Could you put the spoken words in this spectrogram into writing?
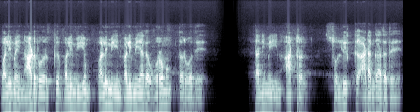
வலிமை நாடுபவருக்கு வலிமையும் வலிமையின் வலிமையாக உரமும் தருவது. தனிமையின் ஆற்றல் சொல்லிற்கு அடங்காதது.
